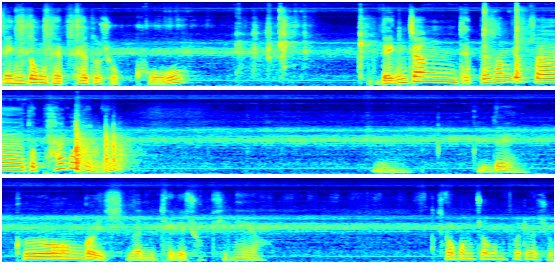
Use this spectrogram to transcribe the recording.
냉동 대패도 좋고 냉장 대패 삼겹살도 팔거든요. 음, 근데 그런 거 있으면 되게 좋긴 해요. 소금 조금 뿌려주고.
